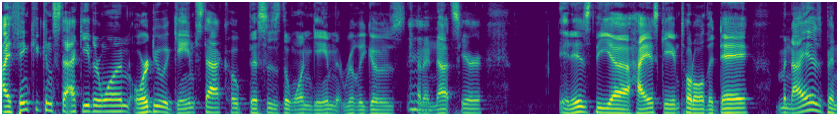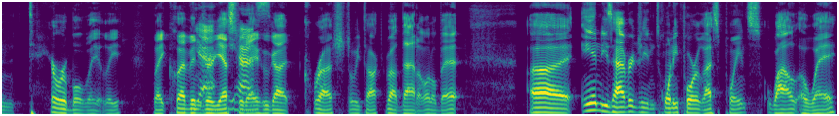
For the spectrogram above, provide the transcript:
I think you can stack either one or do a game stack. Hope this is the one game that really goes kind of nuts here. It is the uh, highest game total of the day. Manaea has been terrible lately. Like Clevinger Yeah, yesterday, who got crushed. We talked about that a little bit. Uh, and he's averaging 24 less points while away.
